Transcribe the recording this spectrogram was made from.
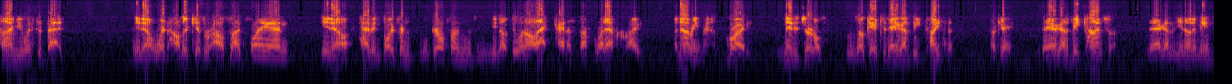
time you went to bed. You know, when other kids were outside playing, you know, having boyfriends and girlfriends and, you know, doing all that kind of stuff, whatever, right? Me, man. Right. Ninja Turtles. It was okay, today I gotta beat Tyson. Okay. Today I gotta beat Contra. Today I gotta you know what I mean?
